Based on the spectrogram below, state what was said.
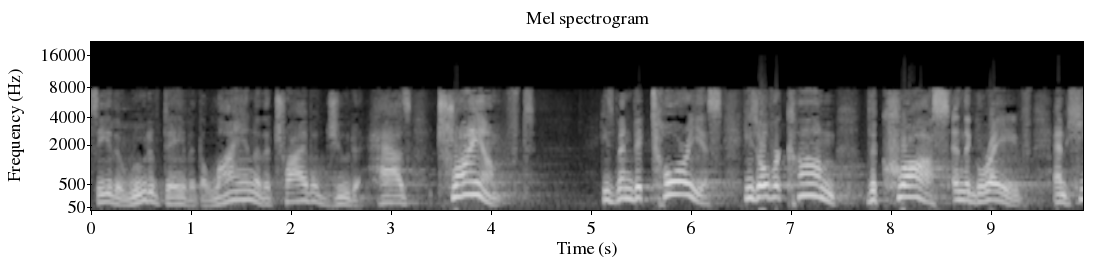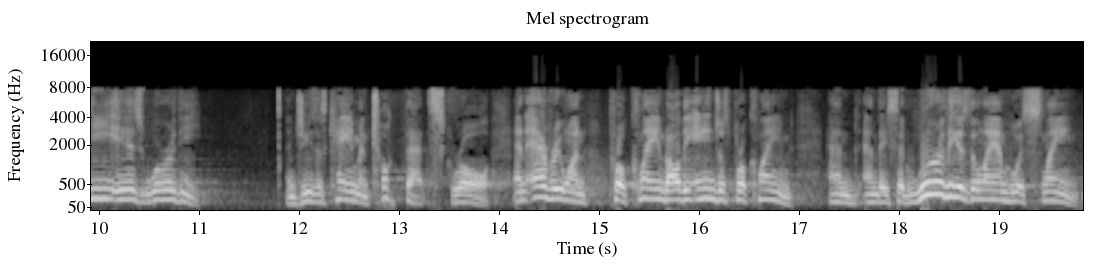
See, the root of David, the lion of the tribe of Judah, has triumphed. He's been victorious. He's overcome the cross and the grave, and he is worthy. And Jesus came and took that scroll, and everyone proclaimed, all the angels proclaimed, and, and they said, Worthy is the Lamb who was slain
